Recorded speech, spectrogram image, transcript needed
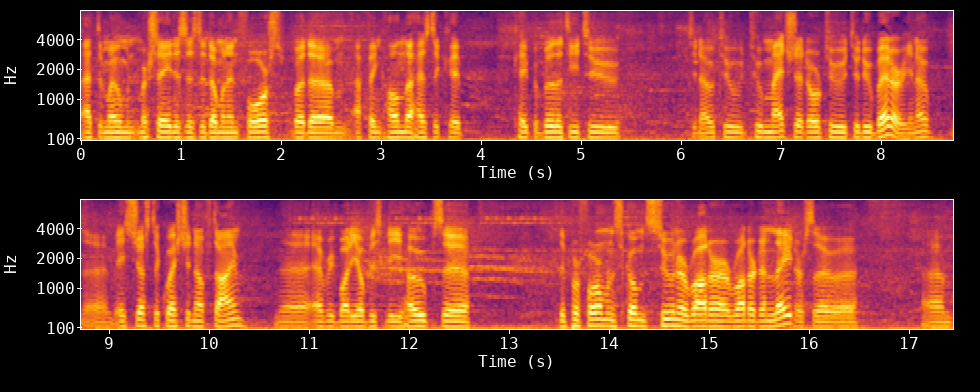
at the moment, Mercedes is the dominant force, but um, I think Honda has the cap- capability to, you know, to, to match that or to, to do better. You know, uh, it's just a question of time. Uh, everybody obviously hopes uh, the performance comes sooner rather rather than later. So, uh, um,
